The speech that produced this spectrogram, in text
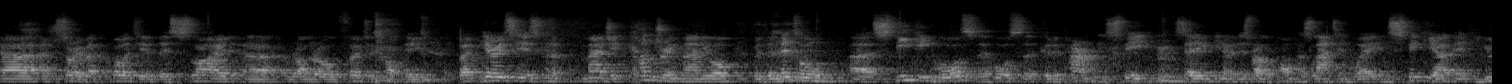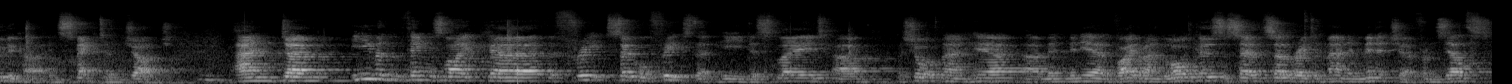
uh, I'm sorry about the quality of this slide, uh, a rather old photocopy, but here is his kind of magic conjuring manual with the little uh, speaking horse, the horse that could apparently speak, saying, you know, in this rather pompous Latin way, inspicia et judica, inspect and judge. And um, even things like uh, the freak, so-called freaks that he displayed, um, a short man here, uh, Mynheer Wybrand Lolkes, a celebrated man in miniature from Zelst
